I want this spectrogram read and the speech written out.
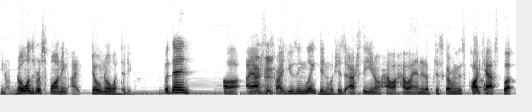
you know, no one's responding. I don't know what to do. But then uh, I actually Mhm. tried using LinkedIn, which is actually you know how how I ended up discovering this podcast. But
